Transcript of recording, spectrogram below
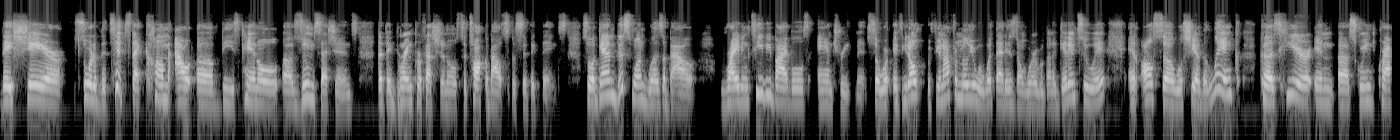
They share sort of the tips that come out of these panel uh, Zoom sessions that they bring professionals to talk about specific things. So, again, this one was about writing TV Bibles and treatment. So if you don't, if you're not familiar with what that is, don't worry. We're going to get into it, and also we'll share the link because here in uh, Screencraft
